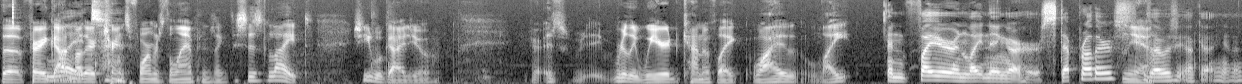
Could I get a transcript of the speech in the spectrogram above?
the fairy godmother Light. transforms the lamp and is like, "This is light. She will guide you." It's really weird, kind of like why light, And fire and lightning are her stepbrothers. Yeah. Is that she, okay. Yeah.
